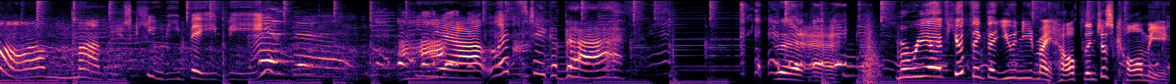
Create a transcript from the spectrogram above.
Oh, mommy's cutie baby. Yeah, take a bath. Maria, if you think that you need my help, then just call me.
